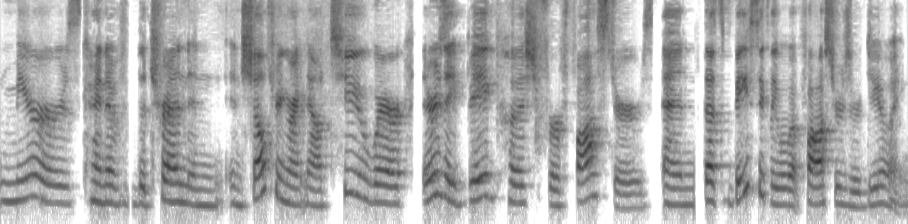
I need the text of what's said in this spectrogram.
mirrors kind of the trend in in sheltering right now too, where there is a big push for fosters, and that's basically what fosters are doing,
